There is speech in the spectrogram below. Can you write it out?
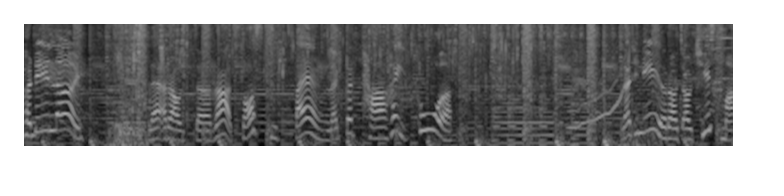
พอดีเลย และเราจะราดซอสที่แป้งและก็ทาให้ทั่ว และทีนี้เราจะเอาชีสมา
